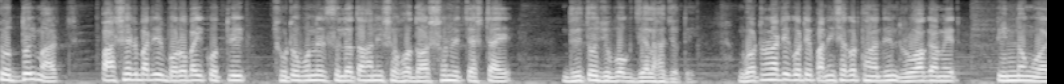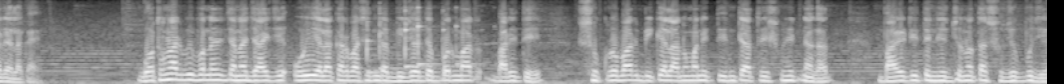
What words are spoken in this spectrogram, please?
চোদ্দই মার্চ পাশের বাড়ির বড় ভাই কর্তৃক ছোট বোনের শ্লীলতাহানি সহ ধর্ষণের চেষ্টায় ধৃত যুবক জেল হাজতে। ঘটনাটি ঘটে পানিসাগর থানাধীন রোয়া গ্রামের তিন নং ওয়ার্ড এলাকায়। ঘটনার বিবরণে জানা যায় যে ওই এলাকার বাসিন্দা বিজয় দেববর্মার বাড়িতে শুক্রবার বিকেল আনুমানিক তিনটা ত্রিশ মিনিট নাগাদ বাড়িটিতে নির্জনতার সুযোগ বুঝে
